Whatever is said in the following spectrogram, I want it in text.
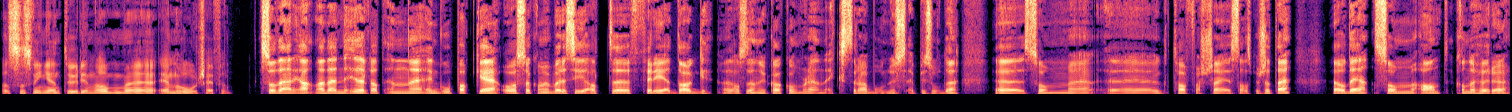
Og så svinger jeg en tur innom eh, NHO-sjefen. Så det er, ja, det er i det hele tatt en, en, god pakke, og så kan vi bare si at uh, fredag, altså denne uka, kommer det en ekstra bonusepisode uh, som uh, tar for seg statsbudsjettet. og det, som annet, kan du høre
